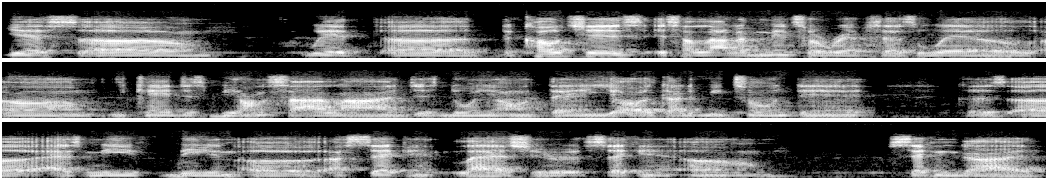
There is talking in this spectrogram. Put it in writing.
Yes, um, with uh, the coaches, it's a lot of mental reps as well. Um, you can't just be on the sideline just doing your own thing. You always got to be tuned in. Because uh, as me being uh, a second last year, second um, second guy,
